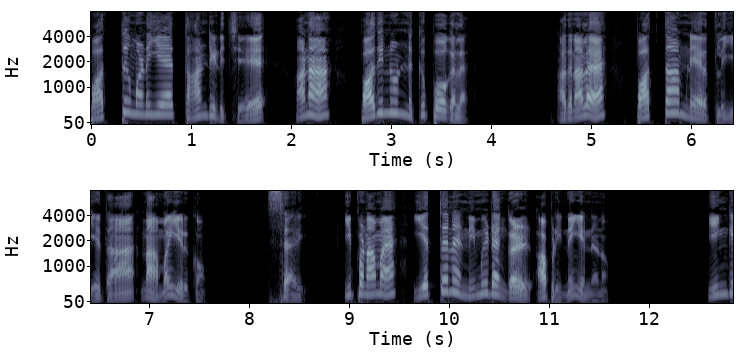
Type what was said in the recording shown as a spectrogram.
பத்து மணியை தாண்டிடுச்சு ஆனா பதினொன்றுக்கு போகல. அதனால பத்தாம் நேரத்திலேயே தான் நாம இருக்கோம். சரி இப்போ நாம எத்தனை நிமிடங்கள் அப்படின்னு எண்ணணும். இங்க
